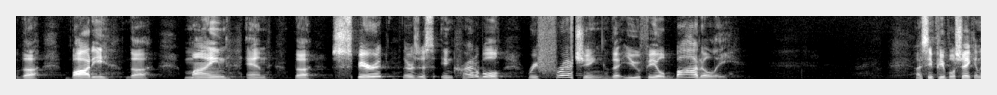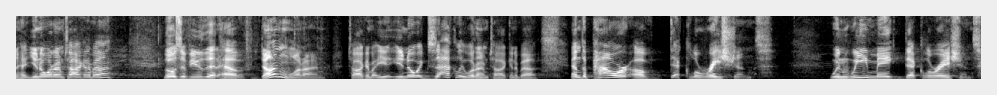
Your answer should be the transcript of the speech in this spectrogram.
the body, the mind and the spirit, there's this incredible refreshing that you feel bodily. I see people shaking their head. You know what I'm talking about? Those of you that have done what I'm talking about, you, you know exactly what I'm talking about. And the power of declarations. when we make declarations,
